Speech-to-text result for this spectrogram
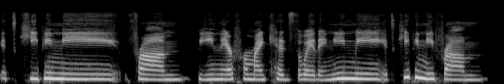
it's keeping me from being there for my kids the way they need me. It's keeping me from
